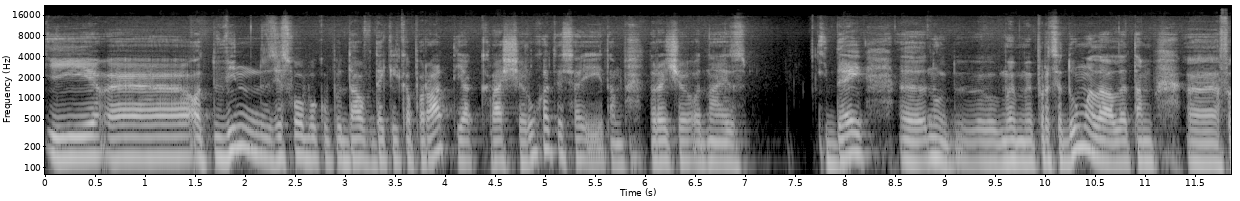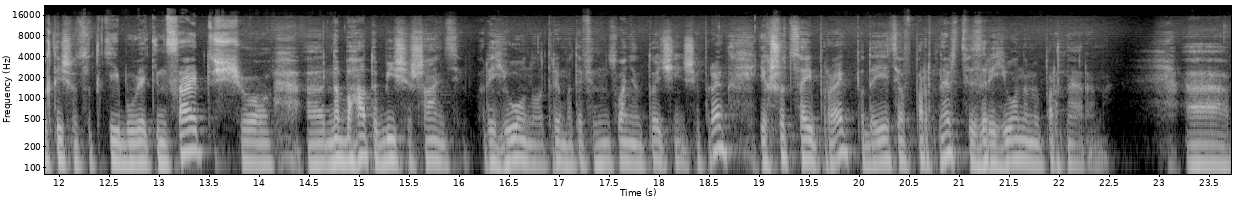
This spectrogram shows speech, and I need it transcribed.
І е, от він зі свого боку дав декілька порад, як краще рухатися. І там, до речі, одна із. Ідей, е, ну ми, ми про це думали, але там фактично це такий був як інсайт, що набагато більше шансів регіону отримати фінансування на той чи інший проект, якщо цей проект подається в партнерстві з регіонами-партнерами. Е,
